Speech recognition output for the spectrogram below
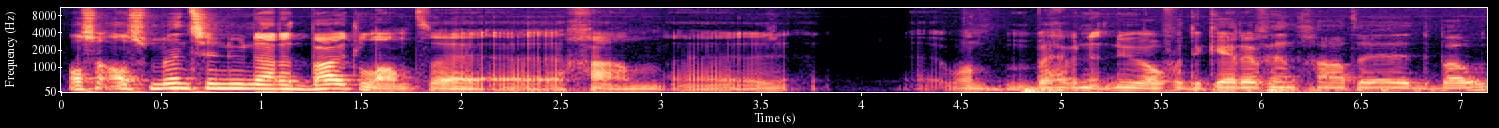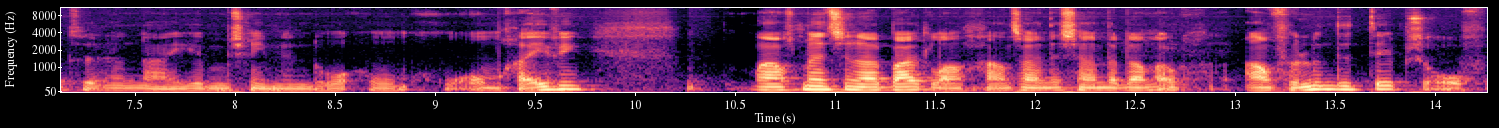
als, als mensen nu naar het buitenland gaan, want we hebben het nu over de caravan gehad, de boot, nou, hier misschien in de om, omgeving. Maar als mensen naar het buitenland gaan, zijn er, zijn er dan ook aanvullende tips of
